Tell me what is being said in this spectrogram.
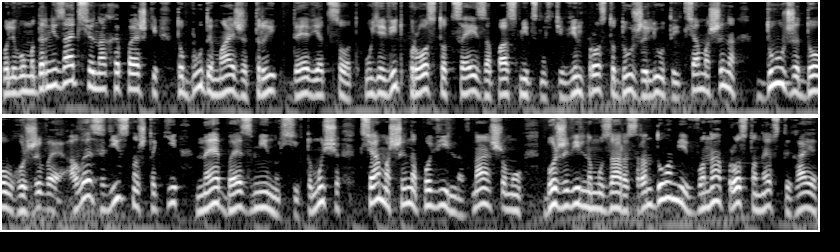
польову модернізацію на ХПшки, то буде майже 3900. Уявіть просто цей запас міцності. Він просто дуже лютий. Ця машина дуже довго живе, але звісно ж таки не без мінусів, тому що ця машина повільна в нашому божевільному зараз рандомі вона просто не встигає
